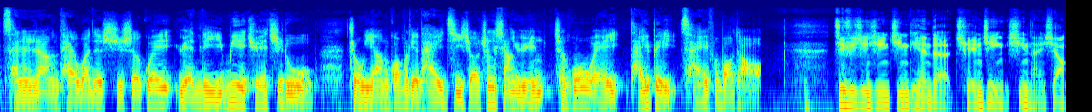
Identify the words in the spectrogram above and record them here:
才能让台湾的食蛇龟远离灭绝之路。中央广播电台记者郑祥云、陈国伟台北采访报道。继续进行今天的前进新南向。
